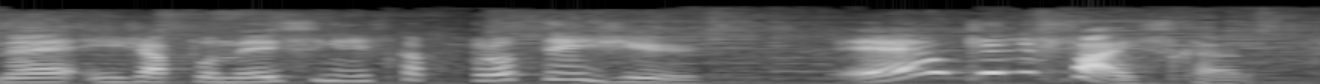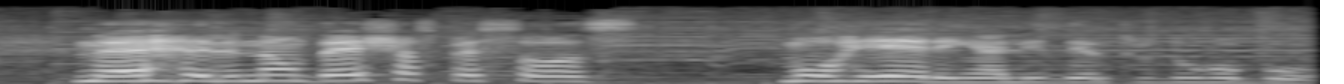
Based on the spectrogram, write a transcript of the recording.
né, em japonês significa proteger. É o que ele faz, cara. Né? Ele não deixa as pessoas morrerem ali dentro do robô.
